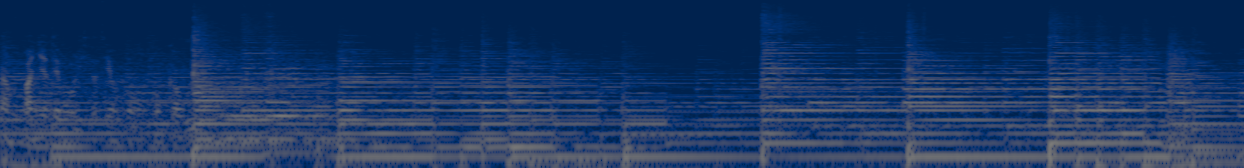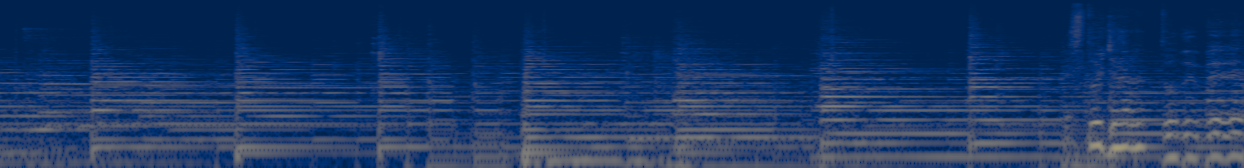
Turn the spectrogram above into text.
campañas de movilización con, con Estoy de ver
